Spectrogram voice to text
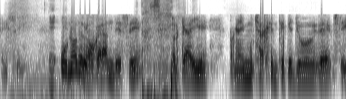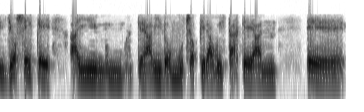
sí, sí. Eh, Uno de los grandes, ¿eh? Porque hay porque hay mucha gente que yo eh, yo sé que hay que ha habido muchos piragüistas que han eh,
